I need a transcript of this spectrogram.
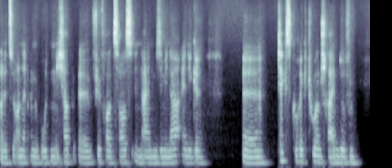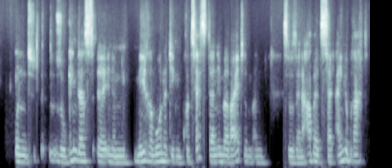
oder zu Online-Angeboten. Ich habe äh, für Frau Zaus in einem Seminar einige äh, Textkorrekturen schreiben dürfen und so ging das äh, in einem mehrermonatigen Prozess dann immer weiter. Man so seine Arbeitszeit eingebracht.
